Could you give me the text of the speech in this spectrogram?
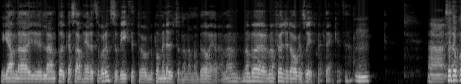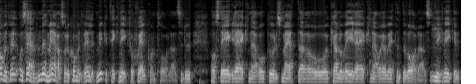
I gamla eh, lantbrukarsamhället så var det inte så viktigt på, på minuterna när man började. Man, man, började, man följde dagens rytm helt enkelt. Mm. Uh, så det har kommit och sen numera så har det kommit väldigt mycket teknik för självkontroll. Alltså du har stegräknare och pulsmätare och kaloriräknare och jag vet inte vad. Alltså mm. tekniken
